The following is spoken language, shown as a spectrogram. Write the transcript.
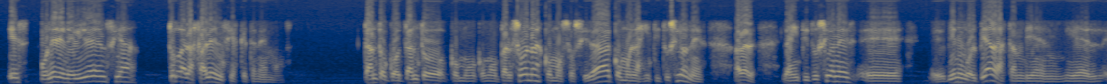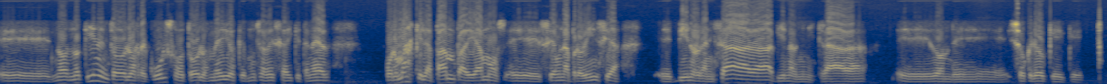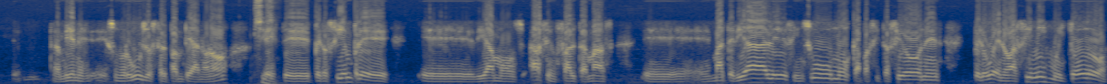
es poner en evidencia todas las falencias que tenemos tanto, tanto como, como personas, como sociedad, como en las instituciones. A ver, las instituciones eh, eh, vienen golpeadas también, Miguel. Eh, no, no tienen todos los recursos o todos los medios que muchas veces hay que tener. Por más que La Pampa, digamos, sea una provincia bien organizada, bien administrada, donde yo creo que, que también es, un orgullo ser pampeano, ¿no? Este, pero siempre eh, digamos, hacen falta más eh, materiales, insumos, capacitaciones, pero bueno, así mismo y todo,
